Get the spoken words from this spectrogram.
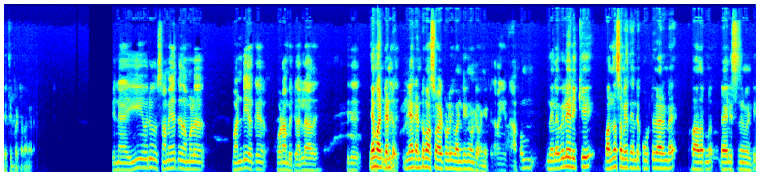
എത്തിപ്പെട്ടത് അങ്ങനെ പിന്നെ ഈ ഒരു സമയത്ത് നമ്മൾ വണ്ടിയൊക്കെ ഓടാൻ പറ്റും. അല്ലാതെ ഇത് ഞാൻ രണ്ട് ഞാൻ രണ്ടു മാസമായിട്ടുള്ള ഈ വണ്ടിയും കൊണ്ട് ഇറങ്ങിയിട്ട്. ഇറങ്ങിയിട്ട്. അപ്പം നിലവിൽ എനിക്ക് വന്ന സമയത്ത് എന്റെ കൂട്ടുകാരന്റെ ഫാദറിന് ഡയാലിസിസിന് വേണ്ടി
